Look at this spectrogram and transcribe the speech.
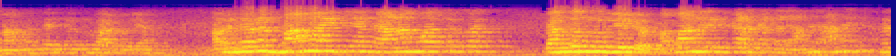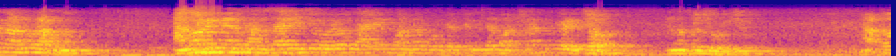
മാമന്റെ എന്നെ ഒന്നും കാണില്ല അവൻ എന്നോട് മാമായിട്ട് ഞാൻ കാണാൻ മാത്രമുള്ള ബന്ധമൊന്നുമില്ലല്ലോ. അപ്പൊ അങ്ങനെ എനിക്ക് കണക്കല്ല ഞാൻ ഞാൻ അങ്ങനെ കണ്ടു കാണുന്നു അങ്ങോട്ട് ഞാൻ സംസാരിച്ച് ഓരോ കാര്യം പറഞ്ഞ കൂട്ടത്തിൽ ഭക്ഷണം കഴിച്ചോ? എന്നൊക്കെ ചോദിച്ചു. അപ്പൊ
